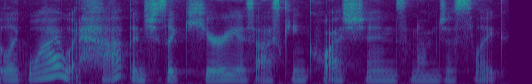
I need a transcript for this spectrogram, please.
like, why? What happened? She's like curious, asking questions. And I'm just like,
